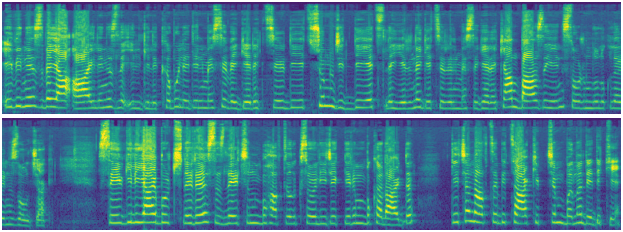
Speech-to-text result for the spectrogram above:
Eviniz veya ailenizle ilgili kabul edilmesi ve gerektirdiği tüm ciddiyetle yerine getirilmesi gereken bazı yeni sorumluluklarınız olacak. Sevgili yay burçları sizler için bu haftalık söyleyeceklerim bu kadardı. Geçen hafta bir takipçim bana dedi ki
